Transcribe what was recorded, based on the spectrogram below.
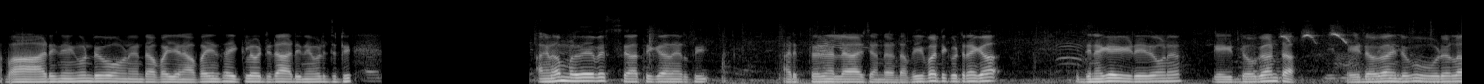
അപ്പൊ ആടിനെയും കൊണ്ട് പോണേണ്ട ആ പയ്യൻ. ആ പയ്യൻ സൈക്കിൾ ഓട്ടിട്ട് ആടിനെ വിളിച്ചിട്ട് അങ്ങനെ നമ്മൾ ബസ് കാത്തിക്കാൻ നേരത്ത്. അടുത്തൊരു നല്ല കാഴ്ച ഉണ്ടാകണ്ട അപ്പൊ ഈ പട്ടിക്കുട്ടിനൊക്കെ ഇതിനെ ഗൈഡ് ചെയ്ത് പോണ ഗൈഡ് ഡോഗ് ആണ്ടാ ഗൈഡ് ഡോഗ് അതിന്റെ കൂടെയുള്ള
